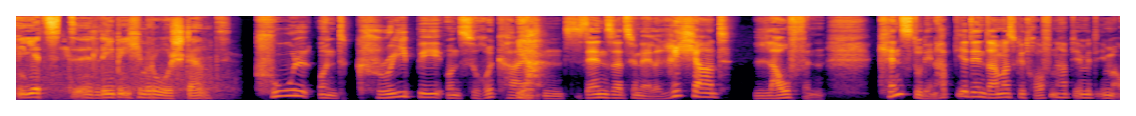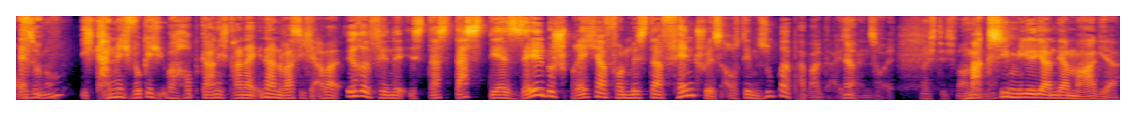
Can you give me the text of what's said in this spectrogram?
Jetzt äh, lebe ich im Ruhestand. Cool und creepy und zurückhaltend, sensationell. Richard Laufen. Kennst du den? Habt ihr den damals getroffen? Habt ihr mit ihm Also, aufgenommen? ich kann mich wirklich überhaupt gar nicht dran erinnern. Was ich aber irre finde, ist, dass das derselbe Sprecher von Mr. Fentris aus dem Superpapagei Ja. sein soll. Richtig, Wahnsinn, Maximilian der Magier.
